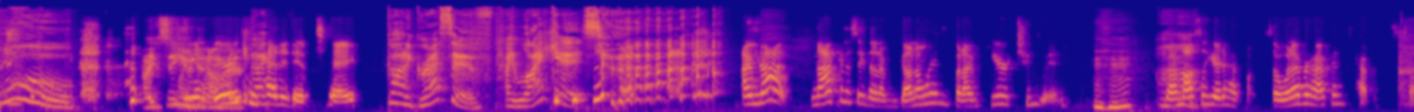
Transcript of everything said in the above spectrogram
Whoa. I see I you am now. very Ed. competitive today. Got aggressive. I like it. I'm not not gonna say that I'm gonna win, but I'm here to win. hmm So I'm Uh-huh. also here to have fun. So whatever happens, happens. So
